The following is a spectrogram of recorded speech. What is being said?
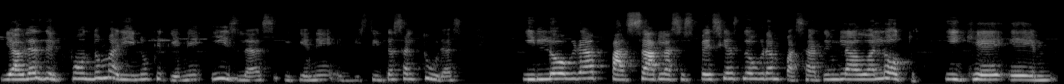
y hablas del fondo marino que tiene islas y tiene distintas alturas y logra pasar, las especies logran pasar de un lado al otro y que em,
